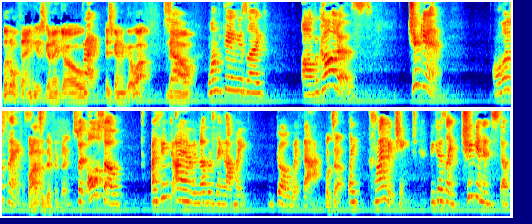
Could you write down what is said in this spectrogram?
little thing is going to go Right. is going to go up. So now, one thing is like avocados, chicken, all those things. lots of different things. But also, I think I have another thing that might go with that, What's that? like climate change, because like chicken and stuff,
